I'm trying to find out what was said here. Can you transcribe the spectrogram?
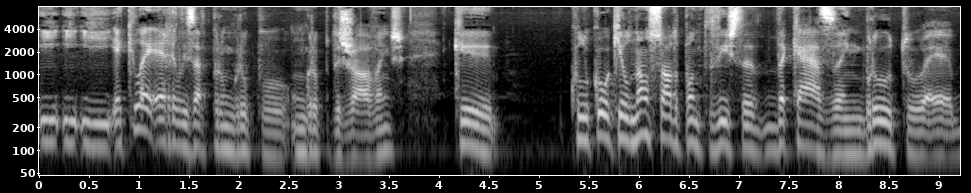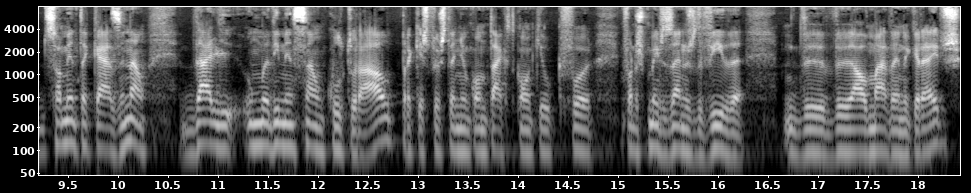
e, e- e aquilo é, é realizado por um grupo, um grupo de jovens que colocou aquilo não só do ponto de vista da casa em bruto, é, somente a casa, não. Dá-lhe uma dimensão cultural para que as pessoas tenham contacto com aquilo que, for, que foram os primeiros anos de vida de, de Almada Negreiros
